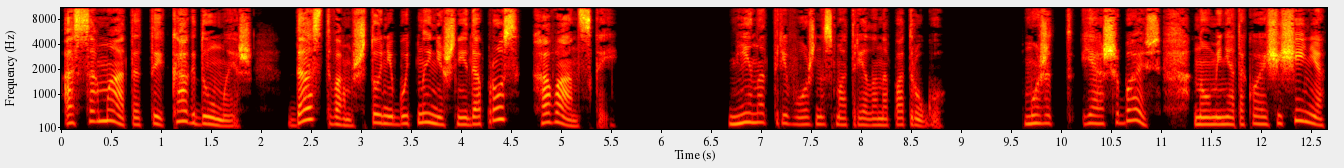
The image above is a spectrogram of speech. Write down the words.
а сама-то ты как думаешь, даст вам что-нибудь нынешний допрос Хованской?» Нина тревожно смотрела на подругу. «Может, я ошибаюсь, но у меня такое ощущение,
